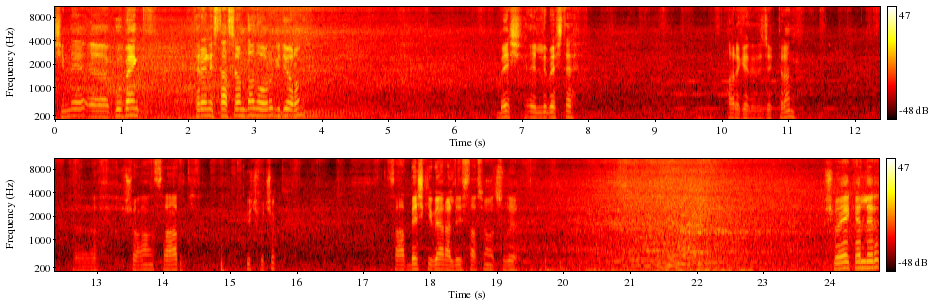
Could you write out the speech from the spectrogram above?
Şimdi e, Gubank tren istasyonuna doğru gidiyorum. 5.55'te hareket edecek tren. Ee, şu an saat üç buçuk. Saat 5 gibi herhalde istasyon açılıyor. Şu heykelleri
